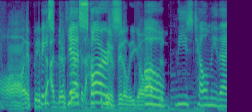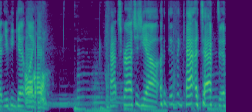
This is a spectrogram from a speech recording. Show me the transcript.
Oh, if, if Face- uh, there's gonna to scars. vitiligo Oh, option. please tell me that you could get like oh, cat scratches. Yeah, did the cat attacked him?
